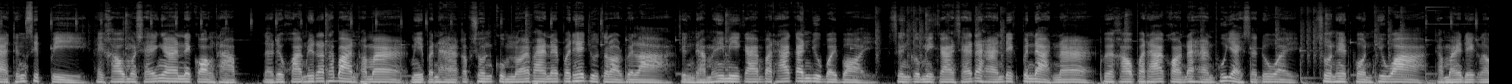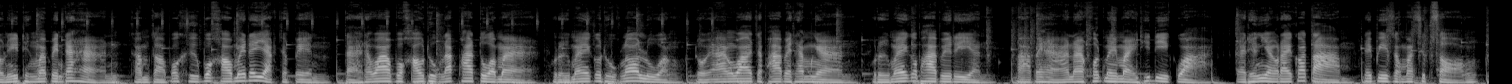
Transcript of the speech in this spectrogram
8ถึง10 ปี ให้เข้ามาใช้งานในกองทัพ และด้วยความที่รัฐบาลพม่า มีปัญหากับชนกลุ่มน้อยภายในประเทศอยู่ตลอดเวลา จึงทำให้มีการประทะกันอยู่บ่อยๆ ซึ่งก็มีการใช้ทหารเด็กเป็นด่านหน้า เพื่อเข้าประทะก่อนทหารผู้ใหญ่ซะด้วย ส่วนเหตุผลที่ว่าทำไมเด็กเหล่านี้ถึงมาเป็นทหารคำตอบก็คือพวกเขาไม่ได้อยากจะเป็น แต่ถ้าว่าพวกเขาถูกลักพาตัวมา หรือไม่ก็ถูกล่อลวง โดยอ้างว่าจะพาไปทำงาน หรือไม่ก็พาไปเรียน พาไปหาอนาคตใหม่ๆ ที่ดีกว่า แต่ถึงอย่างไรก็ตาม ในปี 2012 พ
